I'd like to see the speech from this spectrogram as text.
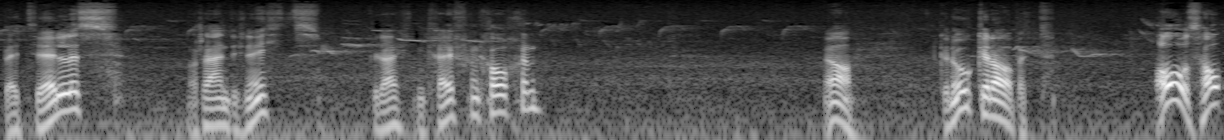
Spezielles. Wahrscheinlich nichts. Vielleicht ein Käffchen kochen. Ja, genug gelabert. Los, hopp!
